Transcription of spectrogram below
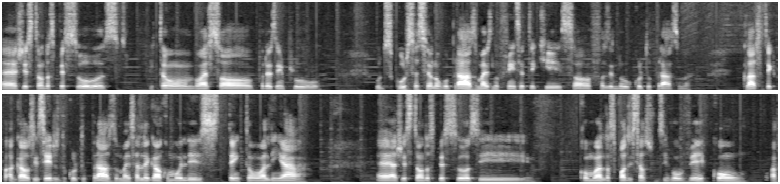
é, gestão das pessoas. Então não é só, por exemplo, o discurso é ser a longo prazo, mas no fim você tem que só fazer no curto prazo, né? Claro, você tem que pagar os enseios do curto prazo, mas é legal como eles tentam alinhar é, a gestão das pessoas e como elas podem se desenvolver com a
